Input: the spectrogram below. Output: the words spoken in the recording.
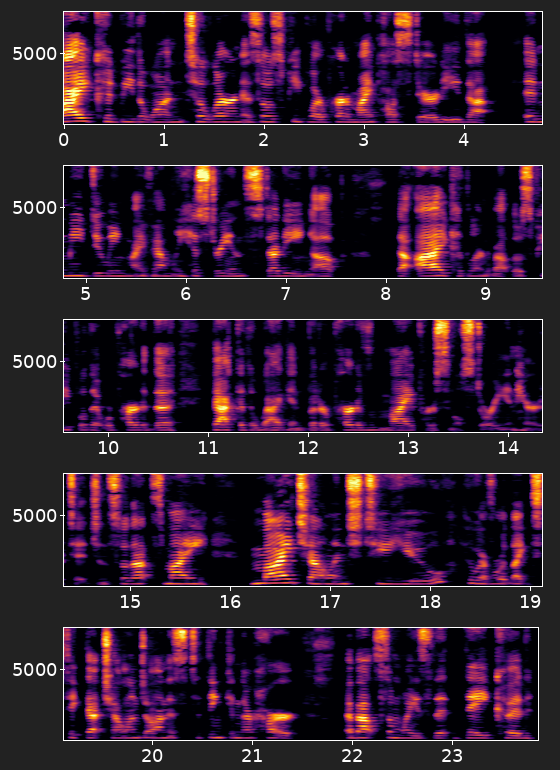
I could be the one to learn as those people are part of my posterity that in me doing my family history and studying up that I could learn about those people that were part of the back of the wagon but are part of my personal story and heritage. And so that's my my challenge to you, whoever would like to take that challenge on is to think in their heart about some ways that they could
